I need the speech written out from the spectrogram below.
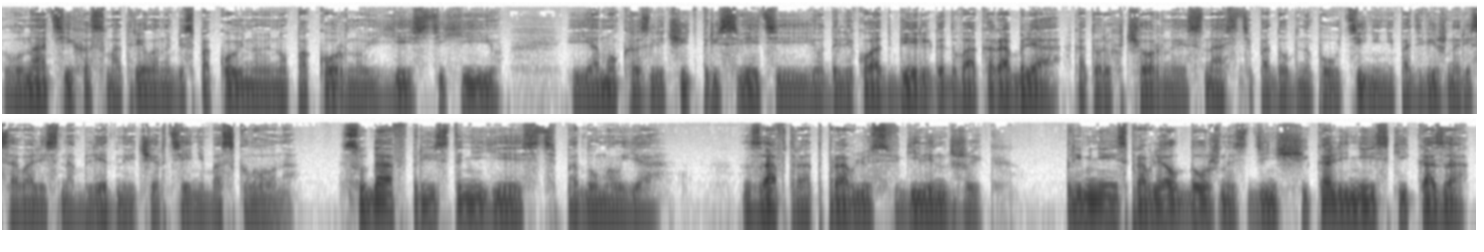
Луна тихо смотрела на беспокойную, но покорную ей стихию, и я мог различить при свете ее далеко от берега два корабля, которых черные снасти, подобно паутине, неподвижно рисовались на бледной черте небосклона. «Суда в пристани есть», — подумал я. «Завтра отправлюсь в Геленджик». При мне исправлял должность денщика линейский казак.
